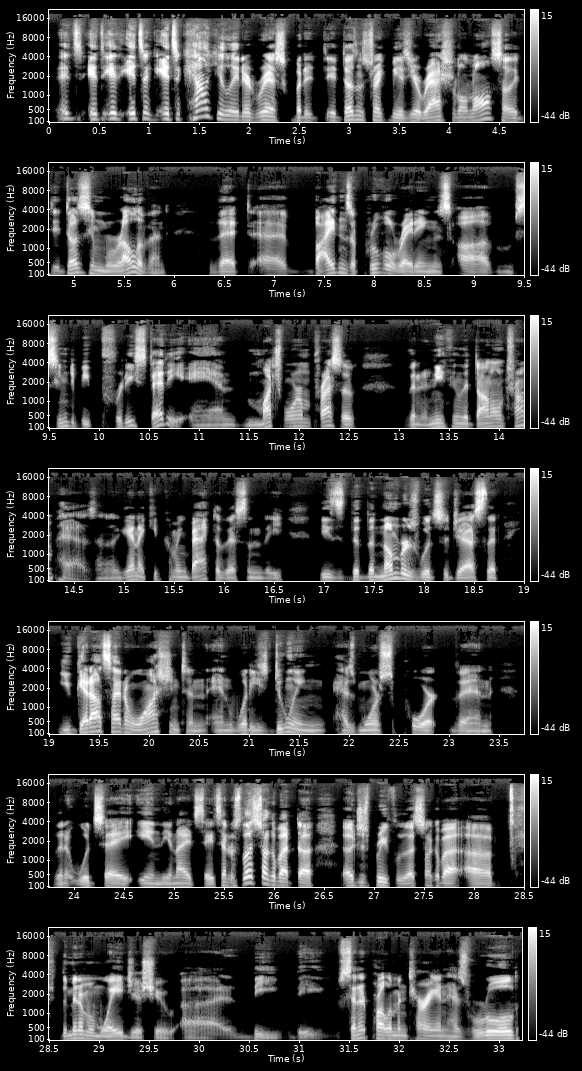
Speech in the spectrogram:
it's it, it, it's a it's a calculated risk, but it, it doesn't strike me as irrational, and also it, it does seem relevant that uh, Biden's approval ratings uh, seem to be pretty steady and much more impressive than anything that Donald Trump has. And again, I keep coming back to this, and the these the, the numbers would suggest that you get outside of Washington, and what he's doing has more support than than it would say in the United States. So let's talk about uh, uh, just briefly. Let's talk about uh, the minimum wage issue. Uh, the the Senate parliamentarian has ruled.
